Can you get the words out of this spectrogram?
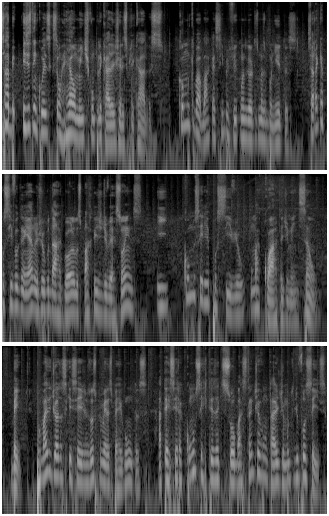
Sabe, existem coisas que são realmente complicadas de ser explicadas. Como que babaca sempre fica com as garotas mais bonitas? Será que é possível ganhar no jogo da argola dos parques de diversões? E como seria possível uma quarta dimensão? Bem, por mais idiotas que sejam as duas primeiras perguntas, a terceira com certeza atiçou bastante a vontade de muitos de vocês.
